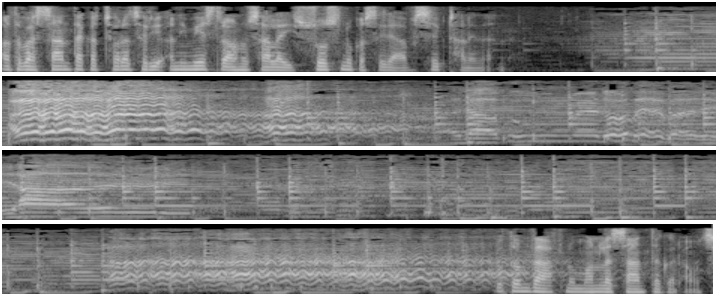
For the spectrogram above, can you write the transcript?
अथवा शान्ताका छोराछोरी अनिमेष र अनुसालाई सोच्नु कसैले आवश्यक ठानेनन्। उत्तमदा आफ्नो मनलाई शान्त गराउँछ।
